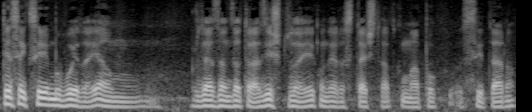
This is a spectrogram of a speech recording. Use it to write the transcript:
pensei que seria uma boa ideia há uns 10 anos atrás, e estudei quando era secretário de Estado, como há pouco citaram.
